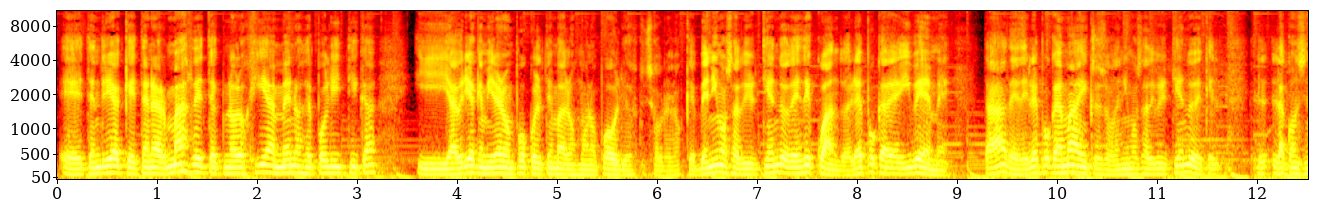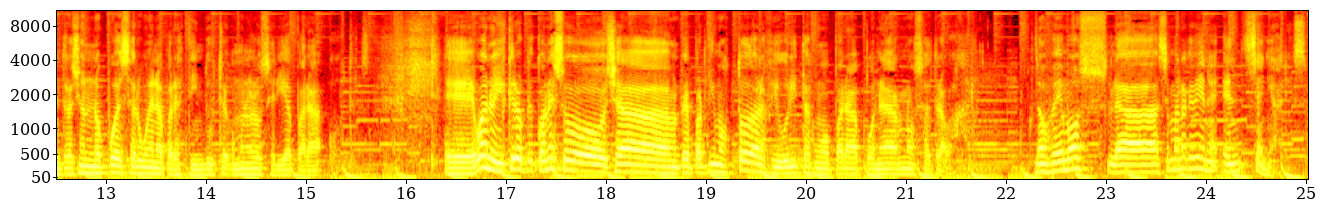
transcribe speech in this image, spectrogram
eh, tendría que tener más de tecnología, menos de política, y habría que mirar un poco el tema de los monopolios, sobre los que venimos advirtiendo desde cuándo, de la época de IBM, desde la época de Microsoft venimos advirtiendo de que la concentración no puede ser buena para esta industria como no lo sería para otras. Eh, bueno, y creo que con eso ya repartimos todas las figuritas como para ponernos a trabajar. Nos vemos la semana que viene en Señales.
